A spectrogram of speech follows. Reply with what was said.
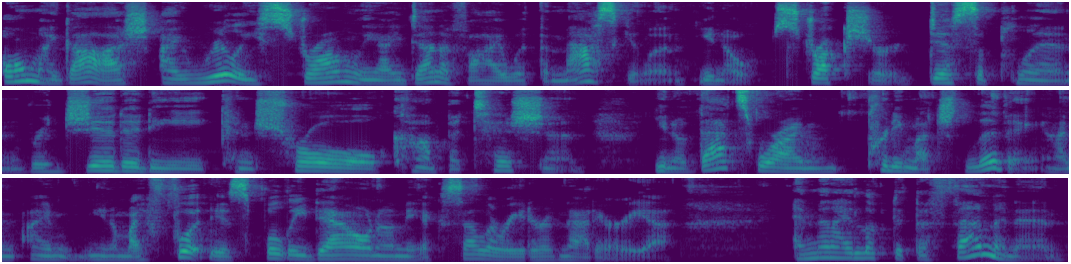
Oh my gosh, I really strongly identify with the masculine, you know, structure, discipline, rigidity, control, competition. You know, that's where I'm pretty much living. I'm, I'm, you know, my foot is fully down on the accelerator in that area. And then I looked at the feminine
